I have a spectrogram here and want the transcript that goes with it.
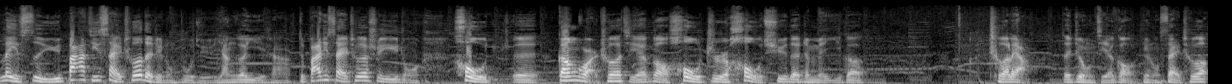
类似于八级赛车的这种布局，严格意义上，就八级赛车是一种后呃钢管车结构后置后驱的这么一个车辆。的这种结构，这种赛车，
